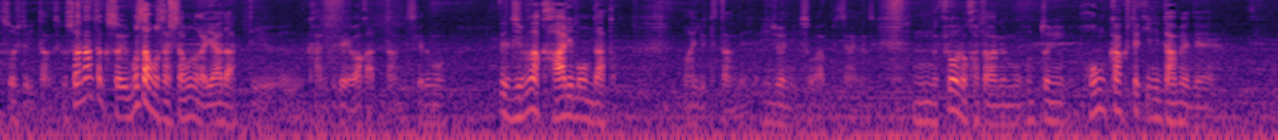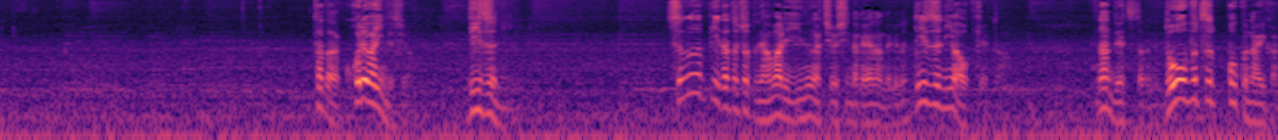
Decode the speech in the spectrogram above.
そういう人いたんですけどそれはなんとなくそういうモサモサしたものが嫌だっていう感じで分かったんですけどもで自分は変わり者だと、まあ、言ってたんで非常にそうは別にあります、ん、今日の方はねもう本当に本格的にダメでただこれはいいんですよディズニースヌーピーだとちょっとねあまり犬が中心だから嫌なんだけどディズニーは OK となんでって言ったらね、動物っぽくないから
